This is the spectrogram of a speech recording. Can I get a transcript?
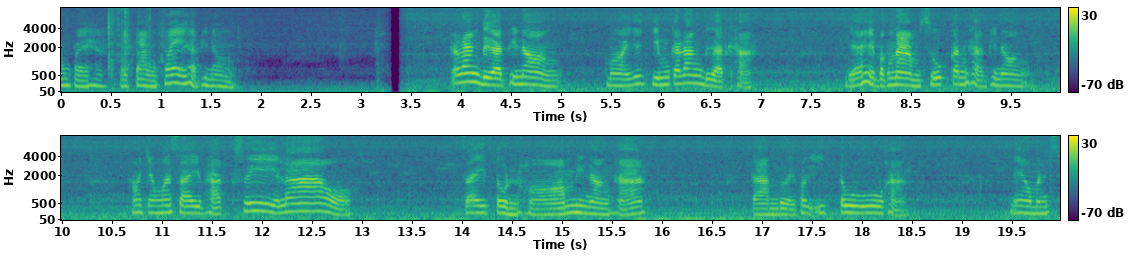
ลงไปค่ะใส่ตั้งไฟค่ะพี่น้องกำลังเดือดพี่น้องหมอยยายจิ้มกำลังเดือดค่ะ เดี๋ยวให้บักน้ำซุกกันค่ะพี่น้องเขาจะมาใส่ผักซี่เล่าใส่ต้นหอมพี่น้องค่ะตามโดวยผักอีตูค่ะ แนวมันแส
